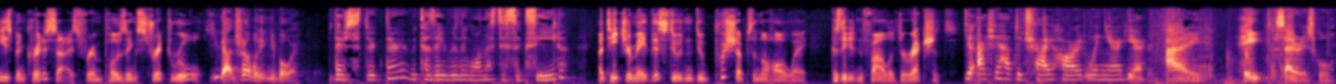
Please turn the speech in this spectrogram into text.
He's been criticized for imposing strict rules. You got in trouble, didn't you, boy? They're stricter because they really want us to succeed. A teacher made this student do push ups in the hallway because he didn't follow directions. You actually have to try hard when you're here. I hate Saturday school.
